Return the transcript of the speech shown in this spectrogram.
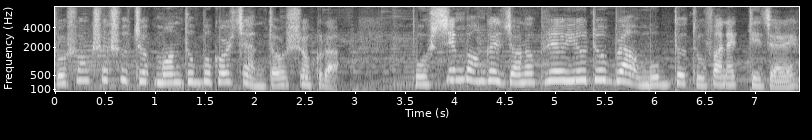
প্রশংসা সূচক মন্তব্য করছেন দর্শকরা। পশ্চিমবঙ্গের জনপ্রিয় ইউটিউবরাও মুগ্ধ তুফানের টিজারে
